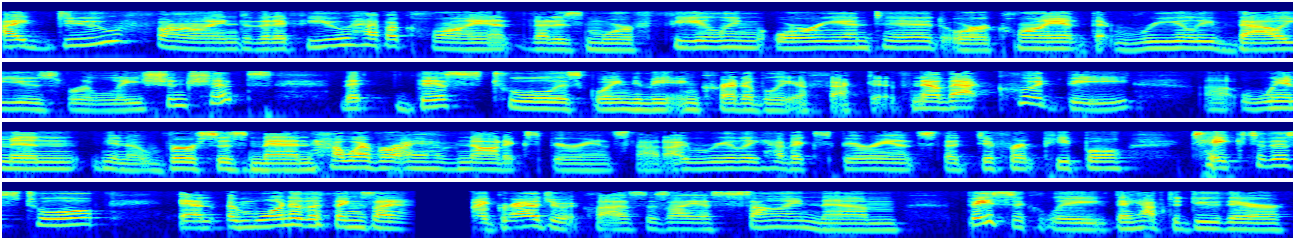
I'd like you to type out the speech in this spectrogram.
I do find that if you have a client that is more feeling oriented or a client that really values relationships, that this tool is going to be incredibly effective. Now, that could be uh, women, you know, versus men. However, I have not experienced that. I really have experienced that different people take to this tool. And, and one of the things I my graduate class is I assign them basically they have to do their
